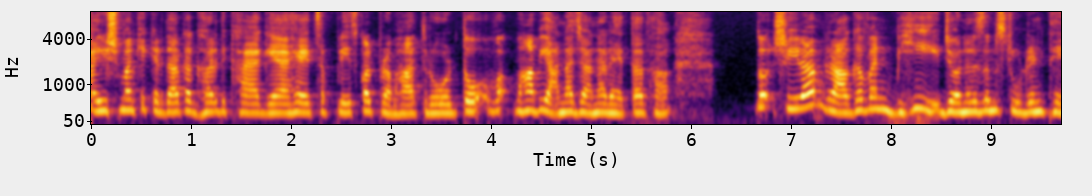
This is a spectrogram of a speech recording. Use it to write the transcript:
आयुष्मान के किरदार का घर दिखाया गया है। It's a place call Prabhat road तो वहाँ भी आना जाना रहता था। तो श्रीराम राघवन भी जर्नलिज्म स्टूडेंट थे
